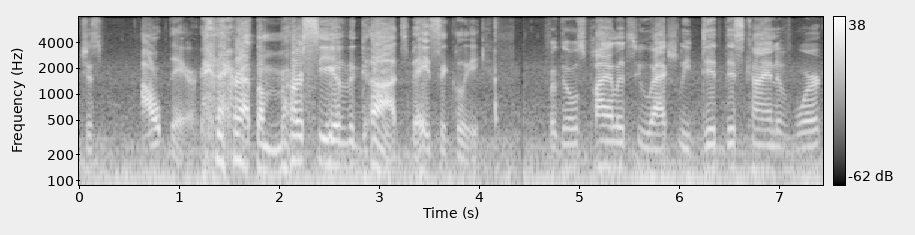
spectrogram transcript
just out there they're at the mercy of the gods basically for those pilots who actually did this kind of work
